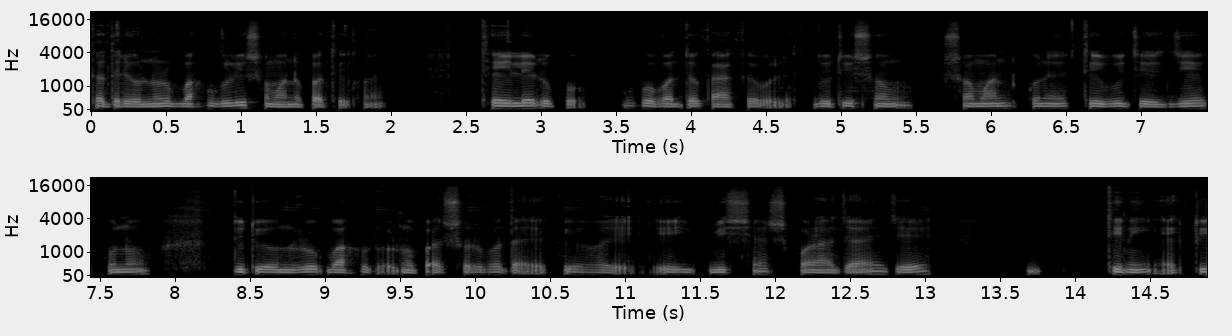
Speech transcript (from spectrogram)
তাদের অনুরূপ বাহুগুলি সমানুপাতিক হয়। থেইলের উপ উপপাদ্য কাকে বলে, দুটি সমান কোণের ত্রিভুজে যে কোনো দুটি অনুরূপ বাহুর অনুপাত সর্বদা একই হয়। এই বিশ্বাস করা যায় যে তিনি একটি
